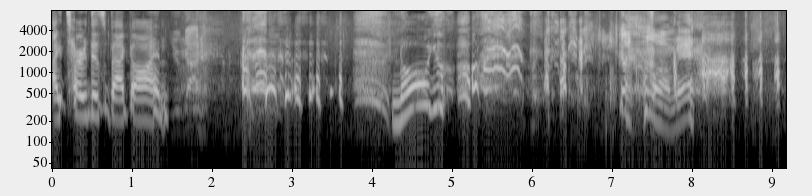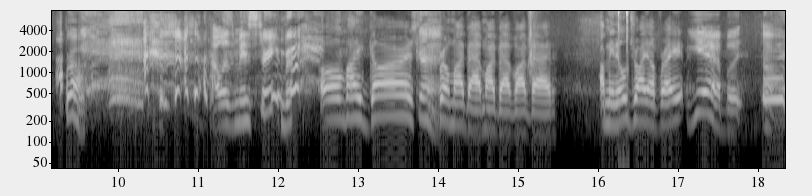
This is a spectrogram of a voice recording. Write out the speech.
I turned this back on. You got No, you. Come on, man. Bro. I was midstream, bro. Oh my gosh, God. bro. My bad. My bad. My bad. I mean, it'll dry up, right? Yeah, but oh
